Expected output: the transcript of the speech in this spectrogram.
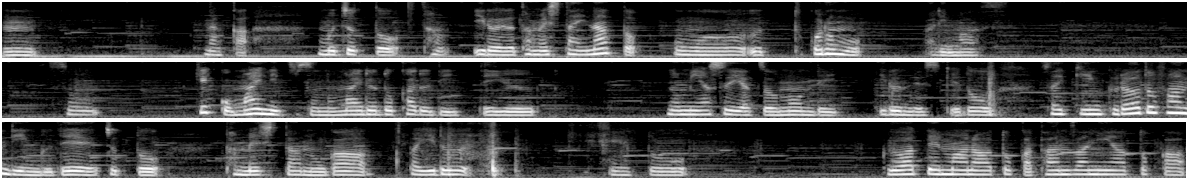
うん。なんかもうちょっといろいろ試したいなと思うところもあります。そう。結構毎日そのマイルドカルディっていう飲みやすいやつを飲んでいいるんですけど最近クラウドファンディングでちょっと試したのがやっぱいるえっ、ー、とグアテマラとかタンザニアとか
